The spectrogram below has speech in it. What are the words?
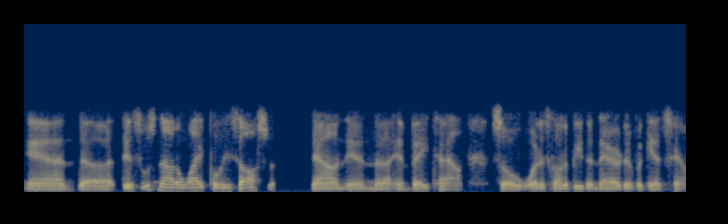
And uh, this was not a white police officer down in uh, in Baytown. So, what is going to be the narrative against him?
